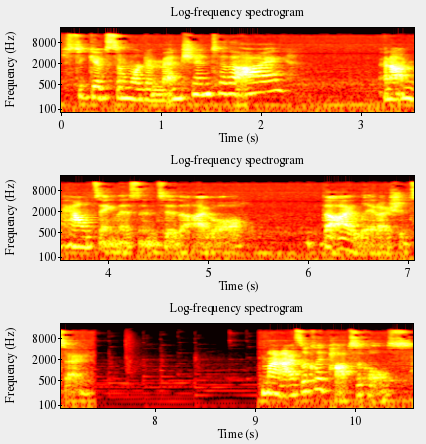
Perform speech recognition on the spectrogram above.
just to give some more dimension to the eye. And I'm pouncing this into the eyeball, the eyelid, I should say. My eyes look like popsicles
